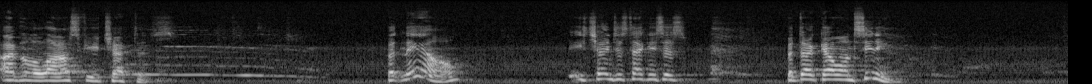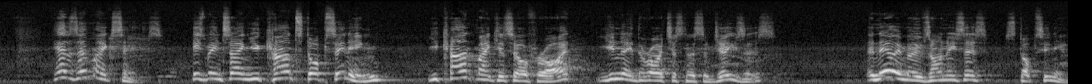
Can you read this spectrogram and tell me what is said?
over the last few chapters. But now, he changes tack and he says, but don't go on sinning. How does that make sense? He's been saying you can't stop sinning, you can't make yourself right, you need the righteousness of Jesus. And now he moves on he says, stop sinning.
